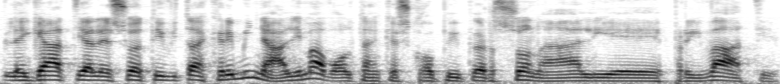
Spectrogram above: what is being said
legati alle sue attività criminali, ma a volte anche scopi personali e privati.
